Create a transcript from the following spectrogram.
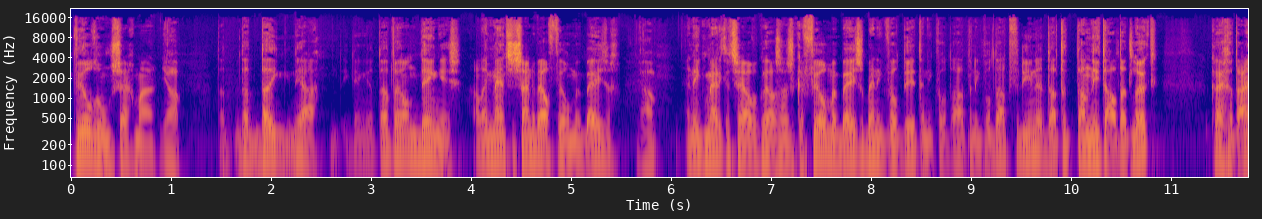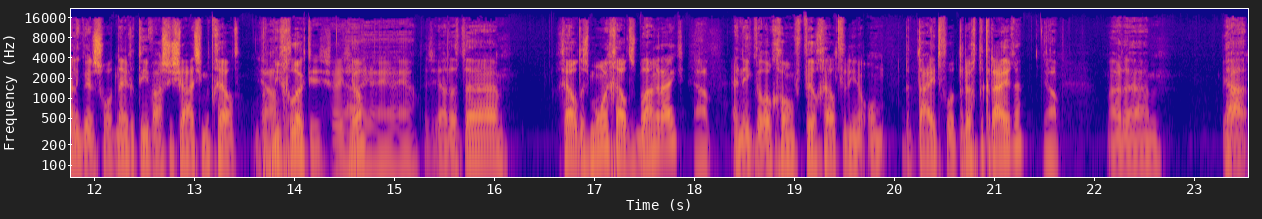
wil doen, zeg maar. Ja. Dat, dat, dat, ja, ik denk dat dat wel een ding is. Alleen mensen zijn er wel veel mee bezig. Ja. En ik merk het zelf ook wel. eens Als ik er veel mee bezig ben, ik wil dit en ik wil dat en ik wil dat verdienen. Dat het dan niet altijd lukt. Krijg je uiteindelijk weer een soort negatieve associatie met geld. Omdat Ja. het niet gelukt is, weet je wel. Ja, ja, ja, ja. Dus ja, dat, eh, geld is mooi, geld is belangrijk. Ja. En ik wil ook gewoon veel geld verdienen om de tijd voor terug te krijgen. Ja. Maar ehm, ja,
